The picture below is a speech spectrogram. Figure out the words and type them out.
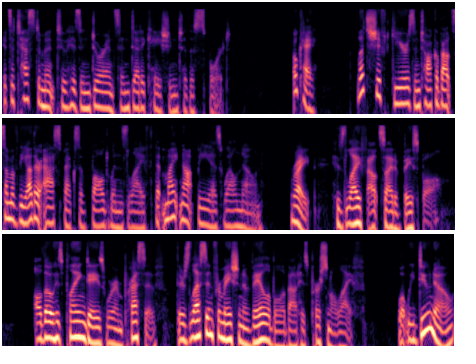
It's a testament to his endurance and dedication to the sport. Okay, let's shift gears and talk about some of the other aspects of Baldwin's life that might not be as well known. Right, his life outside of baseball. Although his playing days were impressive, there's less information available about his personal life. What we do know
